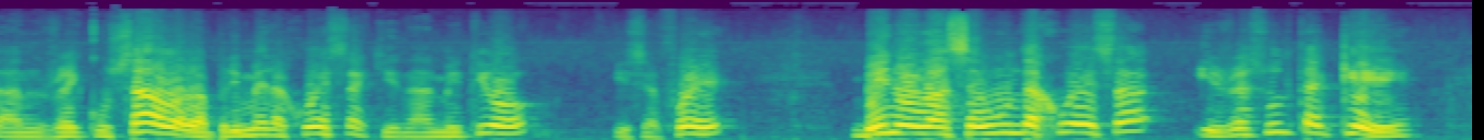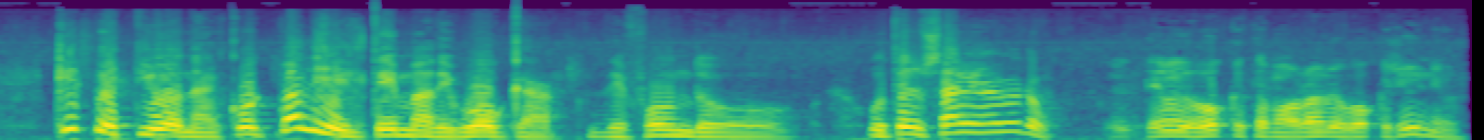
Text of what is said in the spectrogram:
han recusado a la primera jueza, quien admitió y se fue. Vino la segunda jueza y resulta que, ¿qué cuestionan? ¿Cu- ¿Cuál es el tema de Boca, de fondo? ¿Usted lo sabe, Álvaro? El tema de Boca, estamos hablando de Boca Juniors.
